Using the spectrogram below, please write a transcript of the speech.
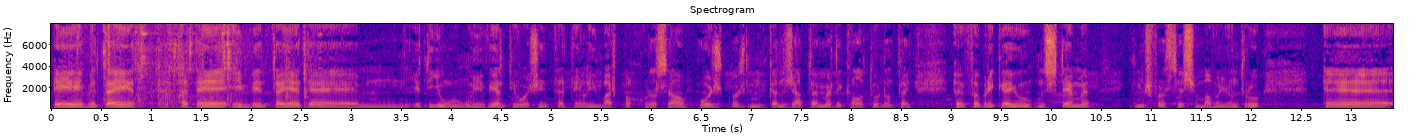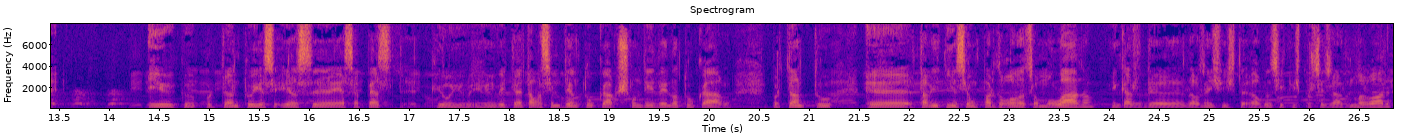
Eu inventei, até inventei até. Hum, eu tinha um, um invento, hoje tem ali embaixo para recordação, hoje todos os americanos já têm, mas naquela altura não tem. Eu fabriquei um, um sistema, como os franceses chamavam-lhe um trou, é, e, portanto, esse, esse, essa peça que eu, eu inventei estava sempre dentro do carro, escondida dentro do carro. Portanto, eh, estava, tinha assim um par de rodas ao meu lado, em caso de, de alguns ciclistas precisarem de uma roda,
